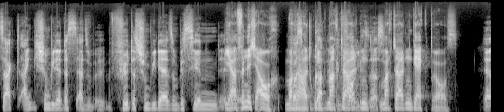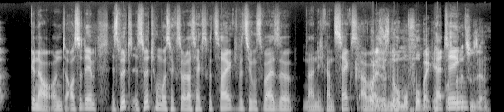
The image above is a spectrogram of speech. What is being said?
sagt eigentlich schon wieder, das, also äh, führt das schon wieder so ein bisschen. äh, ja, finde ich auch. Macht er halt, macht er halt, macht er halt einen Gag draus. Ja. Genau, und außerdem, es wird, es wird homosexueller Sex gezeigt, beziehungsweise, nein, nicht ganz Sex, aber. Oder es ist eben- ein homophober Gag, muss Petting. man dazu sagen.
